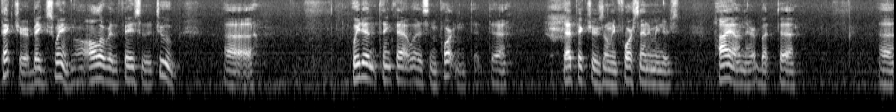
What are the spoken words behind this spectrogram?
picture, a big swing all over the face of the tube. Uh, we didn't think that was important. That uh, that picture is only four centimeters high on there, but uh, uh,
